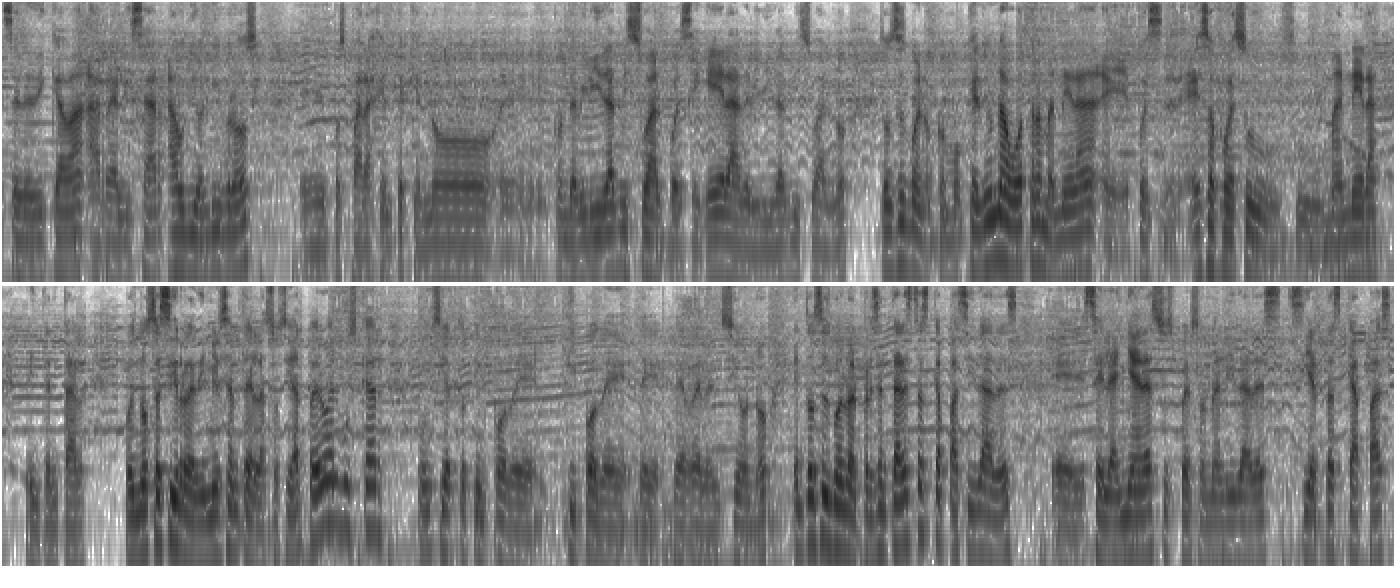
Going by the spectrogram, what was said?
se dedicaba a realizar audiolibros eh, pues para gente que no, eh, con debilidad visual, pues ceguera, debilidad visual, ¿no? Entonces, bueno, como que de una u otra manera, eh, pues eso fue su, su, manera de intentar, pues no sé si redimirse ante la sociedad, pero el buscar un cierto tipo de, tipo de, de, redención, ¿no? Entonces, bueno, al presentar estas capacidades, se le añade a sus personalidades ciertas capas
